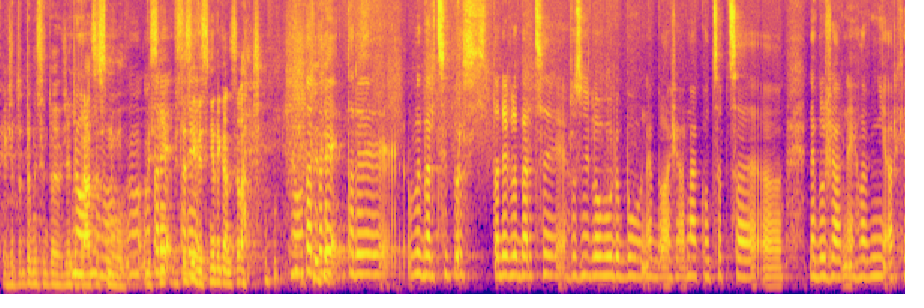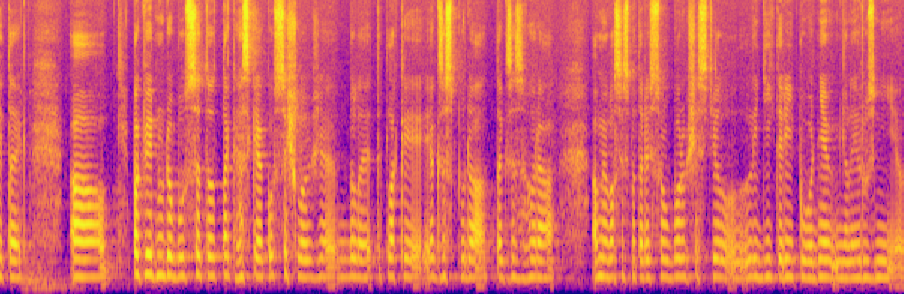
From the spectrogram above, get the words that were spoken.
Takže to, to myslím, to, že je to no, práce no, snů. No, no, tady, vy jste tady, si vysněli kancelář. No, tady, tady v Liberci, prostě, tady v Liberci hrozně dlouhou dobu nebyla žádná koncepce, eh, nebyl žádný hlavní architekt. A pak v jednu dobu se to tak hezky jako sešlo, že byly ty tlaky jak ze spoda, tak ze zhora. A my vlastně jsme tady soubor šesti lidí, kteří původně měli různé uh,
